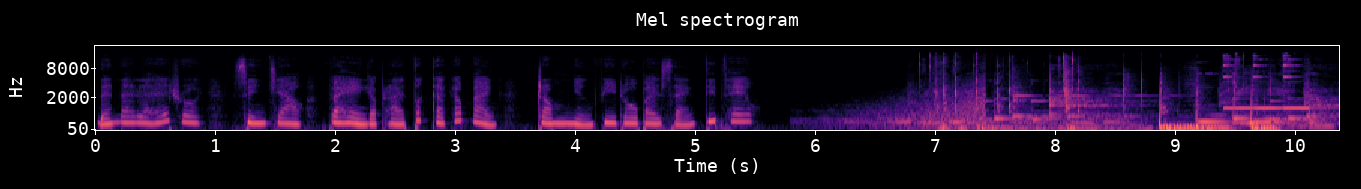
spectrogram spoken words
đến đây là hết rồi. Xin chào và hẹn gặp lại tất cả các bạn trong những video bài giảng tiếp theo. Preview. Preview.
